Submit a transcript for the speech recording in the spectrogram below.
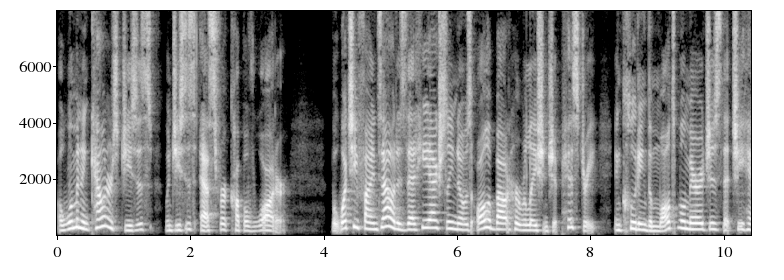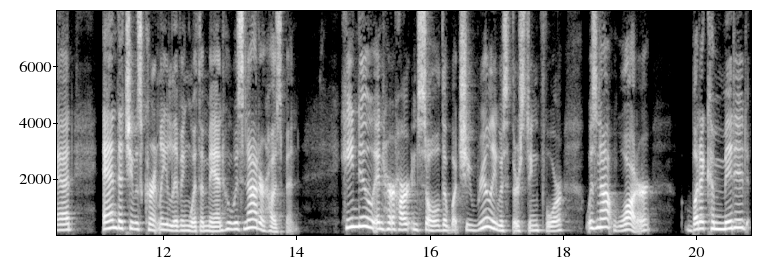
A woman encounters Jesus when Jesus asks for a cup of water. But what she finds out is that he actually knows all about her relationship history, including the multiple marriages that she had and that she was currently living with a man who was not her husband. He knew in her heart and soul that what she really was thirsting for was not water, but a committed,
